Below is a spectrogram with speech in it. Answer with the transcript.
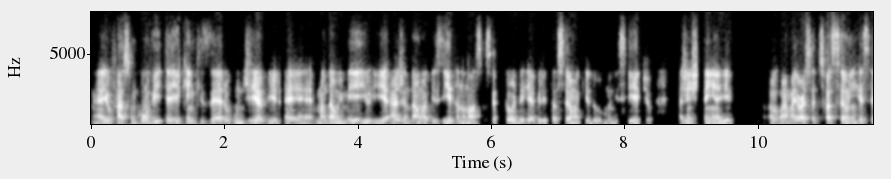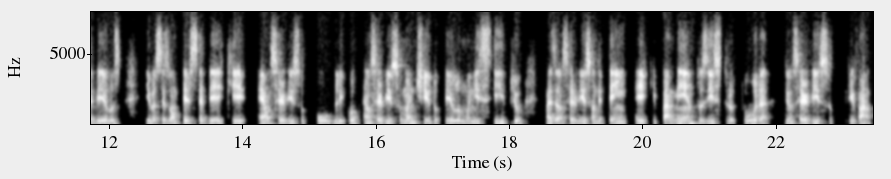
Né? Eu faço um convite aí, quem quiser algum dia vir é, mandar um e-mail e agendar uma visita no nosso setor de reabilitação aqui do município, a gente tem aí a maior satisfação em recebê-los e vocês vão perceber que é um serviço público, é um serviço mantido pelo município, mas é um serviço onde tem equipamentos e estrutura de um serviço privado.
